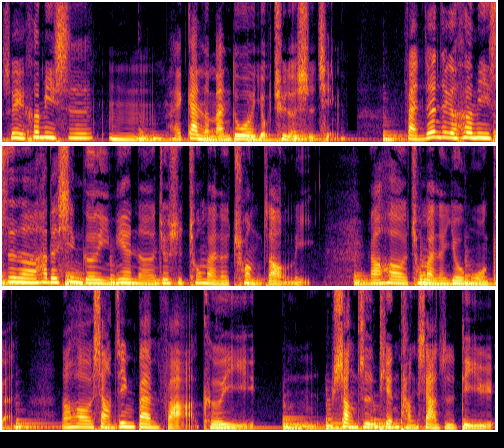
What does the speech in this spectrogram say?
所以赫密斯嗯，还干了蛮多有趣的事情。反正这个赫密斯呢，他的性格里面呢，就是充满了创造力，然后充满了幽默感，然后想尽办法可以。嗯上至天堂，下至地狱。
